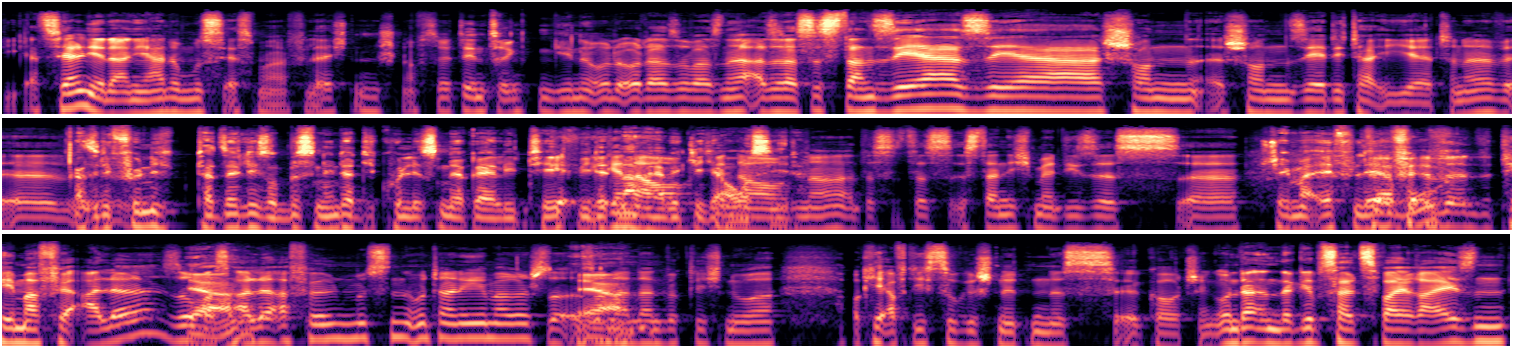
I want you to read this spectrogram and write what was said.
die erzählen dir dann, ja, du musst erstmal vielleicht einen Schnaps mit denen trinken gehen oder, oder sowas, ne? Also das ist dann sehr, sehr, schon, schon sehr detailliert, ne? Äh, Also die führen dich tatsächlich so ein bisschen hinter die Kulissen der Realität, wie das genau, nachher wirklich genau, aussieht. Ne? Das, das ist dann nicht mehr dieses äh, Schema F für, für, Thema für alle, so Ja. was alle erfüllen müssen unternehmerisch, so, Ja. sondern dann wirklich nur, okay, auf dich zugeschnittenes äh, Coaching. Und dann da gibt's halt zwei Reisen.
